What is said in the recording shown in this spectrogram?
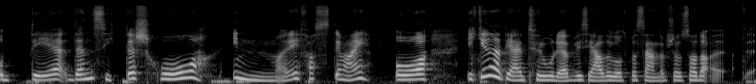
Og det, den sitter så innmari fast i meg. Og ikke det at jeg tror det at hvis jeg hadde gått på standup-show, så hadde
